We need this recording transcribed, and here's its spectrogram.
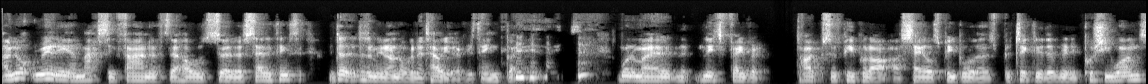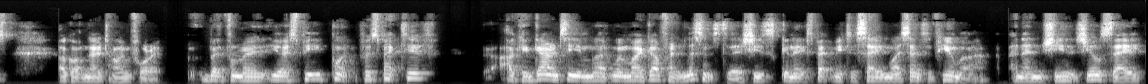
I'm not really a massive fan of the whole sort of selling things. It doesn't mean I'm not going to tell you everything, but one of my least favorite types of people are, are salespeople, those particularly the really pushy ones. I've got no time for it. But from a USP point perspective, I can guarantee my, when my girlfriend listens to this, she's going to expect me to say my sense of humor, and then she she'll say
